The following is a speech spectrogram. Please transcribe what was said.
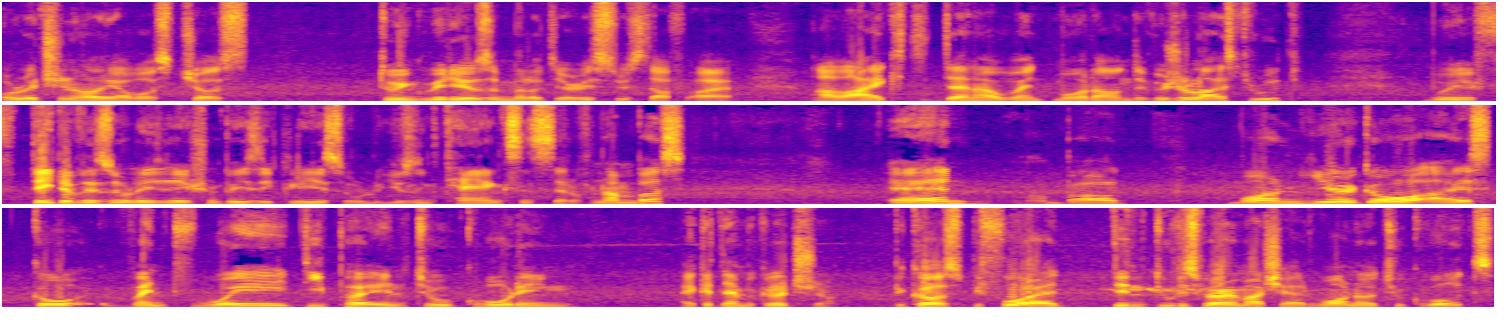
Originally I was just doing videos and military history stuff I, I liked. Then I went more down the visualized route with data visualization basically, so using tanks instead of numbers and about one year ago I go went way deeper into quoting academic literature. Because before I didn't do this very much. I had one or two quotes.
